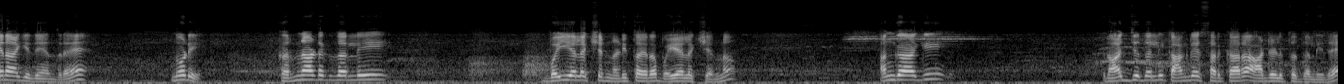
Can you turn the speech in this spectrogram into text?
ಏನಾಗಿದೆ ಅಂದರೆ, ನೋಡಿ, ಕರ್ನಾಟಕದಲ್ಲಿ ಬೈ ಎಲೆಕ್ಷನ್ ನಡೀತಾ ಇರೋ ಬೈ ಎಲೆಕ್ಷನ್ನು ಹಂಗಾಗಿ ರಾಜ್ಯದಲ್ಲಿ ಕಾಂಗ್ರೆಸ್ ಸರ್ಕಾರ ಆಡಳಿತದಲ್ಲಿದೆ.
